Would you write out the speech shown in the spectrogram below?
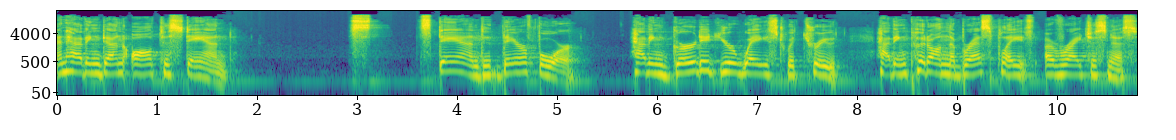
and having done all to stand. Stand, therefore, having girded your waist with truth, having put on the breastplate of righteousness,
